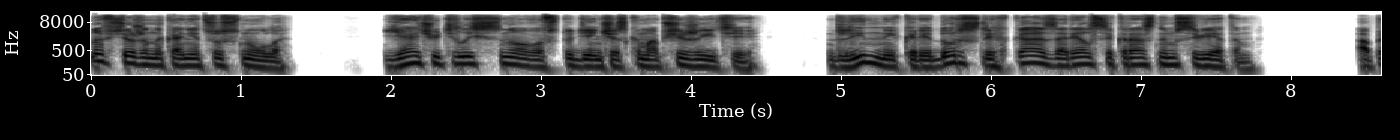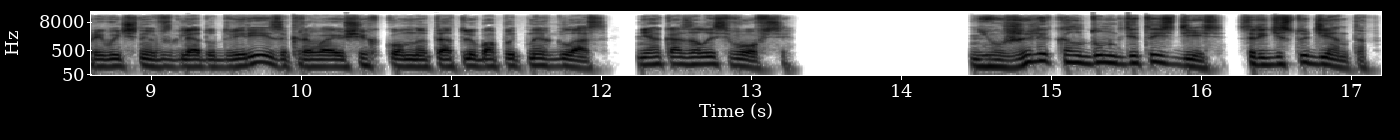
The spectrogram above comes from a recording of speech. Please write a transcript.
но все же наконец уснула. Я очутилась снова в студенческом общежитии. Длинный коридор слегка озарялся красным светом, а привычных взгляду дверей, закрывающих комнаты от любопытных глаз, не оказалось вовсе. «Неужели колдун где-то здесь, среди студентов?»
